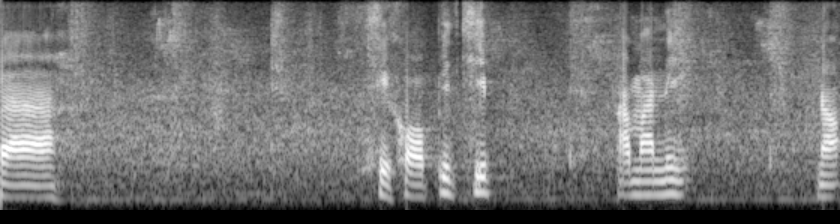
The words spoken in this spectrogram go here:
จะสิขอปิดคลิปประมาณนี้เนาะ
